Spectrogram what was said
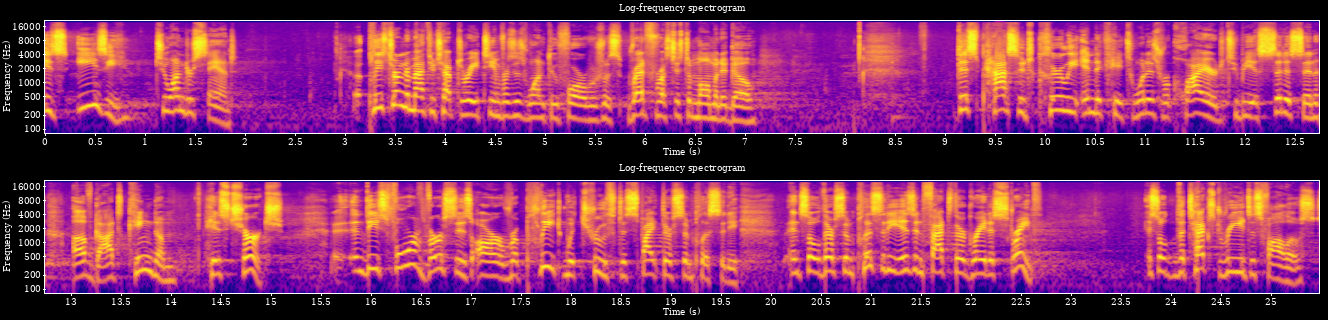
is easy to understand. Please turn to Matthew chapter 18, verses 1 through 4, which was read for us just a moment ago. This passage clearly indicates what is required to be a citizen of God's kingdom, his church. And these four verses are replete with truth despite their simplicity. And so their simplicity is, in fact, their greatest strength. So the text reads as follows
